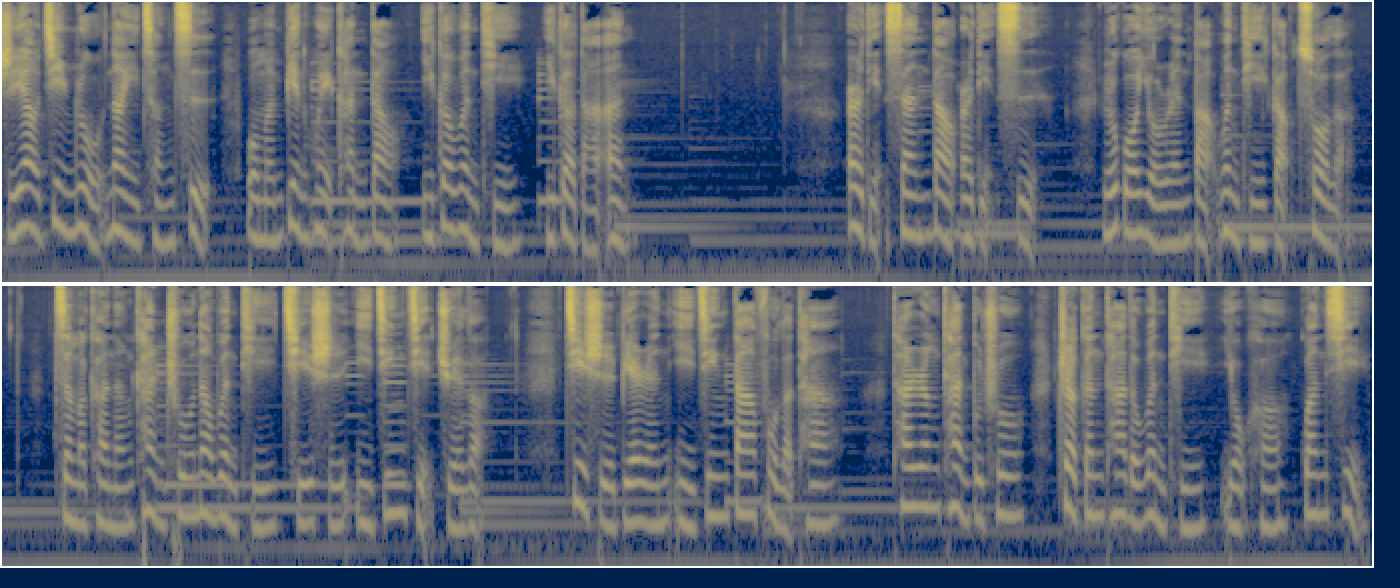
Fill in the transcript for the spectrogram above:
只要进入那一层次，我们便会看到一个问题，一个答案。二点三到二点四，如果有人把问题搞错了，怎么可能看出那问题其实已经解决了？即使别人已经答复了他，他仍看不出这跟他的问题有何关系。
